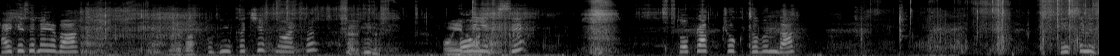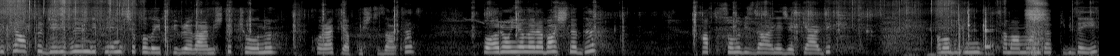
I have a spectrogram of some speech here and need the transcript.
Herkese merhaba. Merhaba. Bugün kaçı Mart'ın? 17 Mart. 17'si. Toprak çok tabında. Geçtiğimiz iki hafta cevizlerin diplerini çapalayıp gübre vermiştik. Çoğunu Korak yapmıştı zaten. Bu aronyalara başladı. Hafta sonu biz de ailecek geldik. Ama bugün tamamlanacak gibi değil.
